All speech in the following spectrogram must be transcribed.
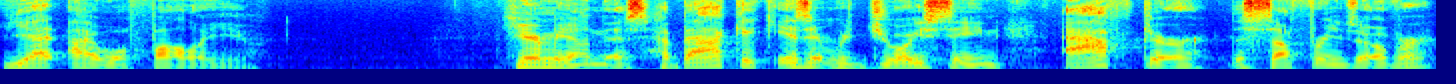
yet I will follow you. Hear me on this. Habakkuk isn't rejoicing after the suffering's over.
